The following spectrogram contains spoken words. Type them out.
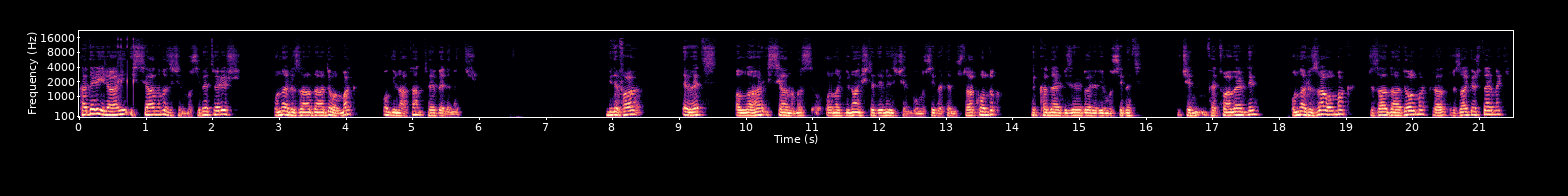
Kader ilahi isyanımız için musibet verir. Ona rızadade olmak o günahtan tövbe demektir. Bir defa evet Allah'a isyanımız, ona günah işlediğimiz için bu musibete müstahak olduk ve kader bize böyle bir musibet için fetva verdi. Ona rıza olmak, rıza dade olmak, rıza göstermek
